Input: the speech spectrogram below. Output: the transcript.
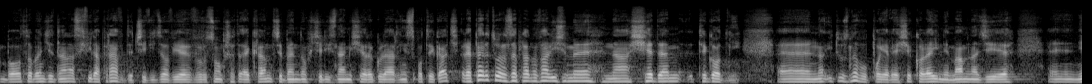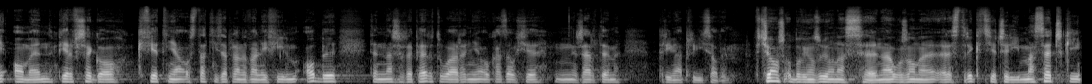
bo to będzie dla nas chwila prawdy. Czy widzowie wrócą przed ekran, czy będą chcieli z nami się regularnie spotykać. Repertuar zaplanowaliśmy na 7 tygodni. E, no i tu znowu pojawia się kolejny, mam nadzieję, e, nie omen. 1 kwietnia ostatni zaplanowany film. Oby ten nasz repertuar nie okazał się mm, żartem prima privisowym. Wciąż obowiązują nas nałożone restrykcje, czyli maseczki,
